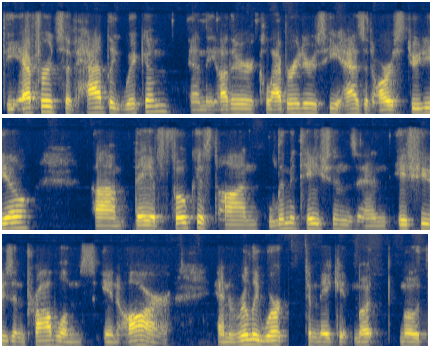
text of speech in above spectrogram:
The efforts of Hadley Wickham and the other collaborators he has at RStudio, um, they have focused on limitations and issues and problems in R and really worked to make it mo- mo-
